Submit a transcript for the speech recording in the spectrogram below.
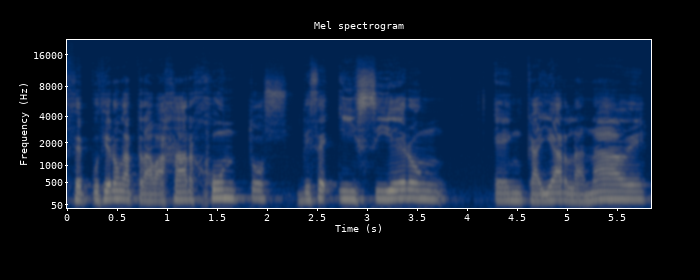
se pusieron a trabajar juntos, dice, hicieron encallar la nave.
